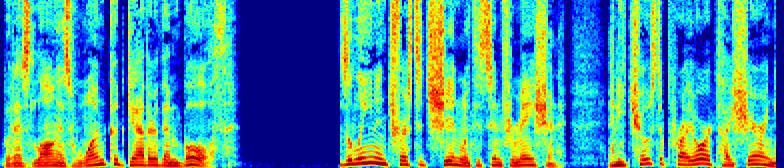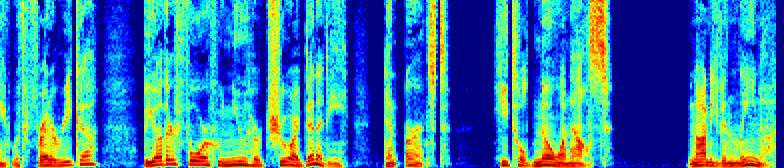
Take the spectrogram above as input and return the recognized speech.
but as long as one could gather them both. Celine entrusted Shin with this information, and he chose to prioritize sharing it with Frederica, the other four who knew her true identity, and Ernst. He told no one else. Not even Lena.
